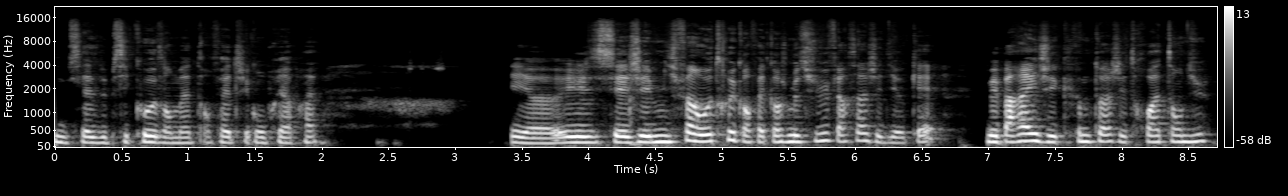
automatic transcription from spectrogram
une espèce de psychose en fait, en fait j'ai compris après. Et, euh, j'ai mis fin au truc en fait. Quand je me suis vu faire ça, j'ai dit ok. Mais pareil, j'ai comme toi, j'ai trop attendu.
